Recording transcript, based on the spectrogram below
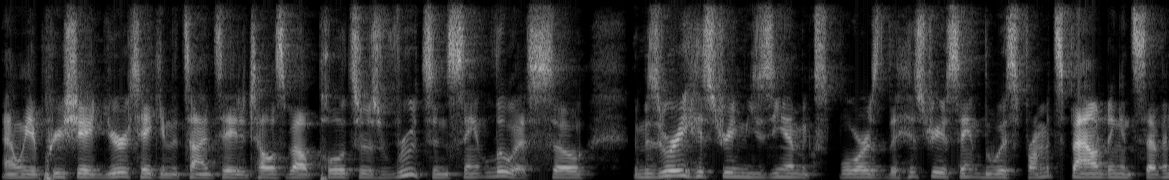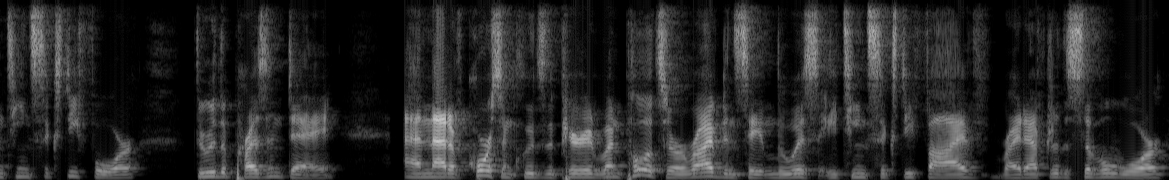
And we appreciate your taking the time today to tell us about Pulitzer's roots in St. Louis. So, the Missouri History Museum explores the history of St. Louis from its founding in 1764 through the present day. And that, of course, includes the period when Pulitzer arrived in St. Louis, 1865, right after the Civil War.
